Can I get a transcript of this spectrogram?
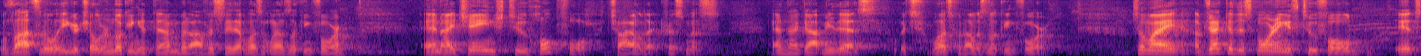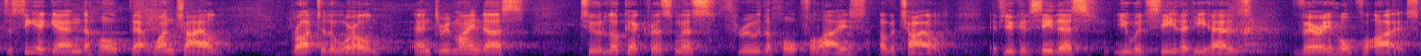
with lots of little eager children looking at them, but obviously that wasn't what I was looking for. And I changed to hopeful child at Christmas, and that got me this, which was what I was looking for. So, my objective this morning is twofold it's to see again the hope that one child brought to the world, and to remind us to look at Christmas through the hopeful eyes of a child. If you could see this, you would see that he has very hopeful eyes.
